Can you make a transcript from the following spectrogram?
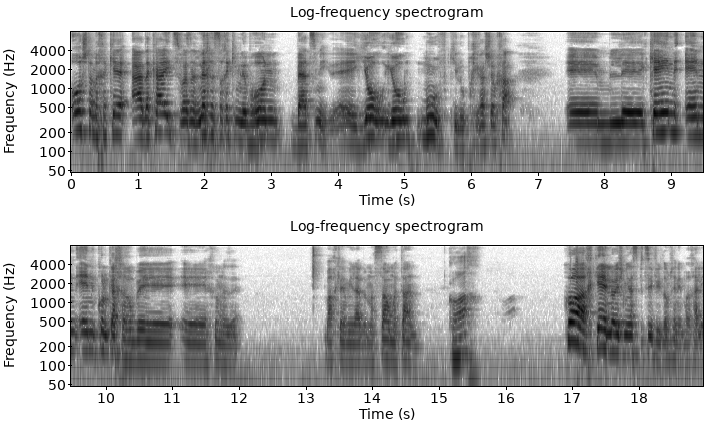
או שאתה מחכה עד הקיץ ואז אני אלך לשחק עם לברון בעצמי. your, your move, כאילו בחירה שלך. אה, לקיין אין, אין כל כך הרבה, אה, איך קוראים לזה? ברח לי המילה במשא ומתן. כוח? כוח, כן, לא, יש מילה ספציפית, לא משנה, ברכה לי.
